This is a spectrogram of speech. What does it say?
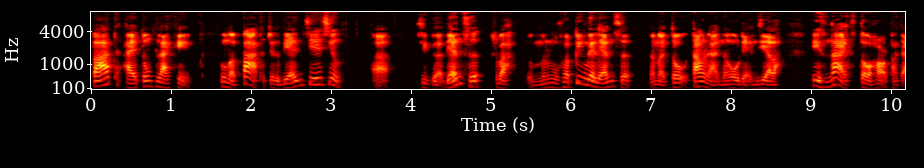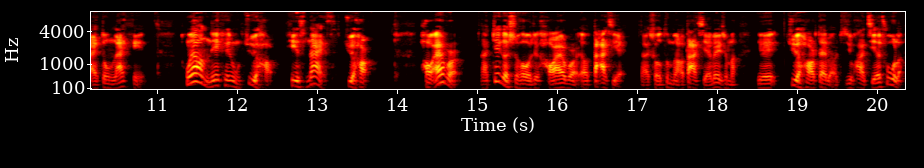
，but I don't like him。用了 but 这个连接性啊，这个连词是吧？我们如果说并列连词，那么都当然能够连接了。He's nice，逗号，but I don't like him。同样的，你也可以用句号，He's nice，句号。However，那这个时候这个 however 要大写，那首字母要大写，为什么？因为句号代表这句话结束了，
